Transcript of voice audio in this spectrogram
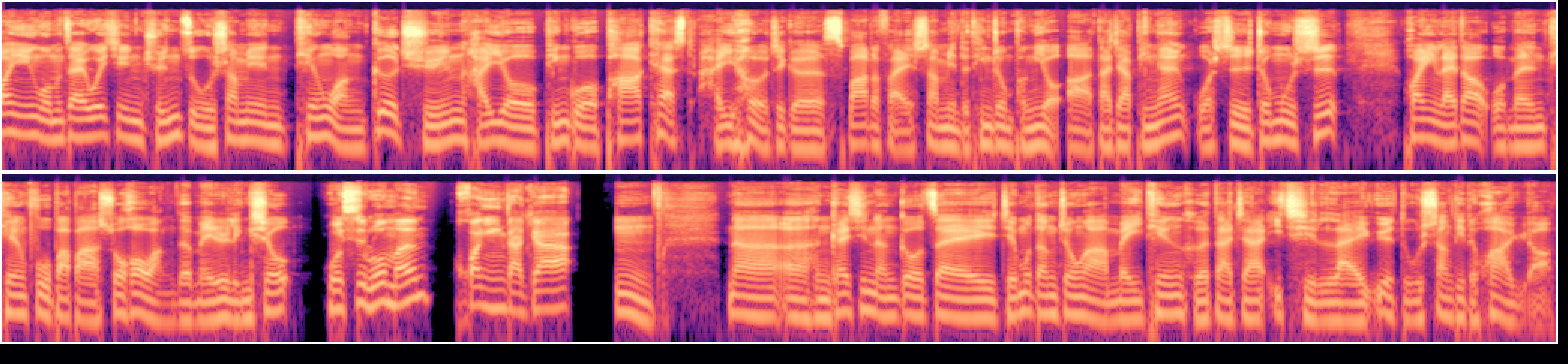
欢迎我们在微信群组上面天网各群，还有苹果 Podcast，还有这个 Spotify 上面的听众朋友啊，大家平安，我是周牧师，欢迎来到我们天赋爸爸说话网的每日灵修，我是罗门，欢迎大家。嗯，那呃很开心能够在节目当中啊，每天和大家一起来阅读上帝的话语啊。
